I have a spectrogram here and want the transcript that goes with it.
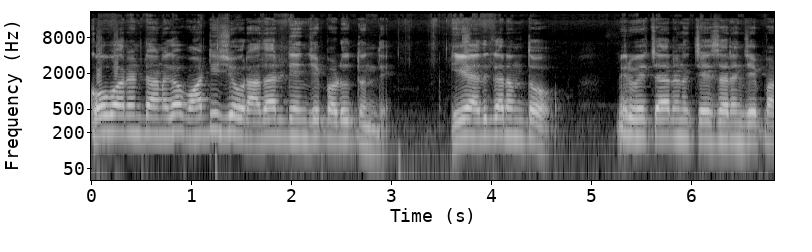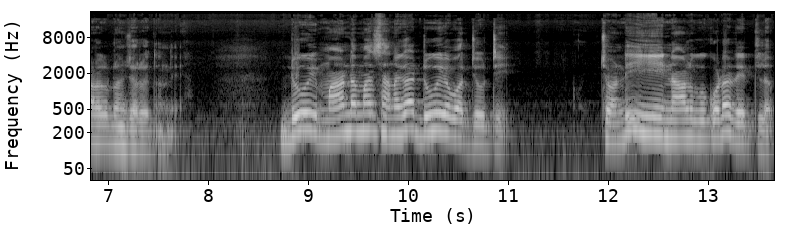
కోవారెంట్ అనగా వాట్ ఈజ్ యువర్ అథారిటీ అని చెప్పి అడుగుతుంది. ఏ అధికారంతో మీరు విచారణ చేశారని చెప్పి అడగడం జరుగుతుంది. డూ మాండమస్ అనగా డూ యువర్ డ్యూటీ చూడండి ఈ నాలుగు కూడా రిట్లు.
